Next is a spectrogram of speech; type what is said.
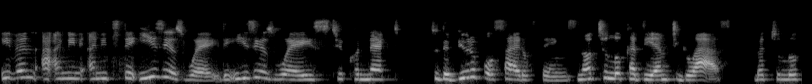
even I mean, and it's the easiest way. The easiest way is to connect to the beautiful side of things, not to look at the empty glass, but to look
